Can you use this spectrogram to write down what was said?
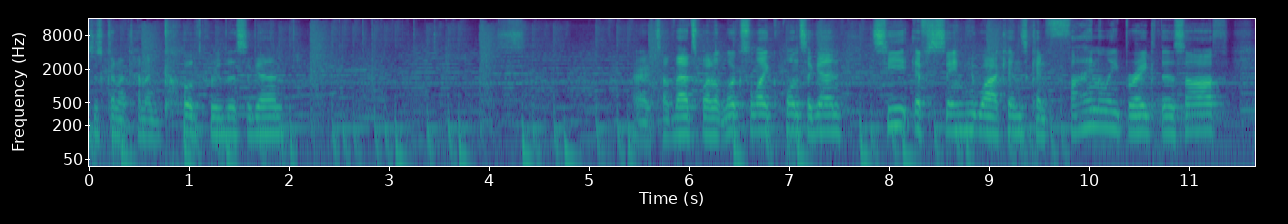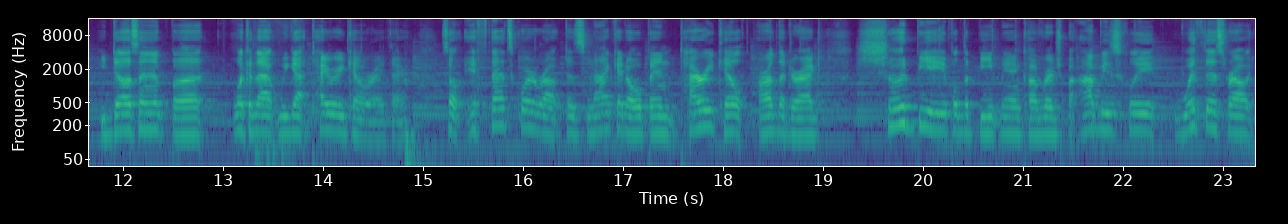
just gonna kind of go through this again. Alright, so that's what it looks like once again. See if Sammy Watkins can finally break this off. He doesn't, but look at that. We got Tyreek Hill right there. So if that square route does not get open, Tyreek Hill or the drag should be able to beat man coverage. But obviously, with this route,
